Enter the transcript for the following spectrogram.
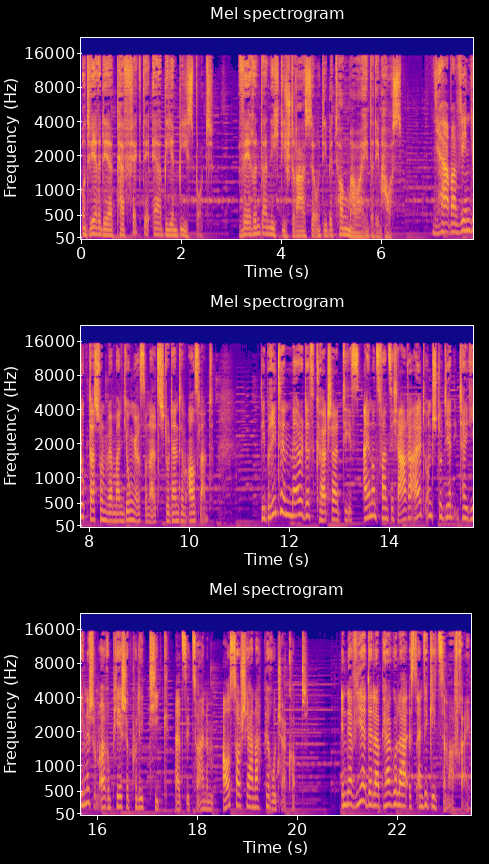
und wäre der perfekte Airbnb-Spot. Wären da nicht die Straße und die Betonmauer hinter dem Haus. Ja, aber wen juckt das schon, wenn man jung ist und als Student im Ausland? Die Britin Meredith Kircher, die ist 21 Jahre alt und studiert italienische und europäische Politik, als sie zu einem Austauschjahr nach Perugia kommt. In der Via della Pergola ist ein WG-Zimmer frei.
